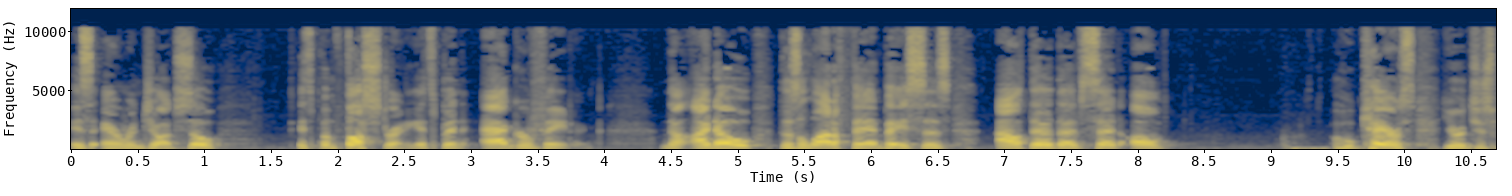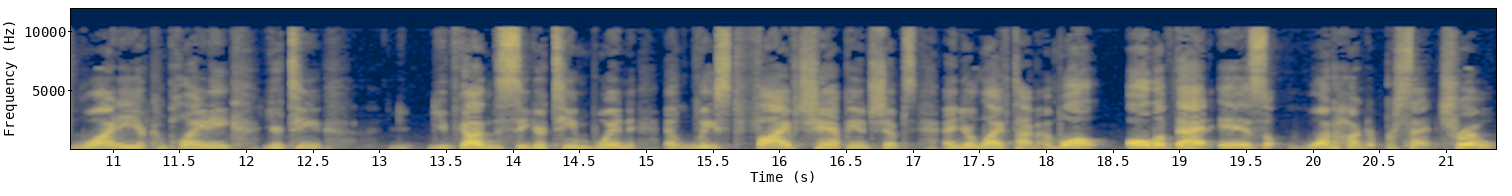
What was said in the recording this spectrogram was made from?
is Aaron Judge. So it's been frustrating. It's been aggravating. Now, I know there's a lot of fan bases out there that have said, oh, who cares? You're just whiny, you're complaining. Your team, you've gotten to see your team win at least five championships in your lifetime. And while all of that is 100% true,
